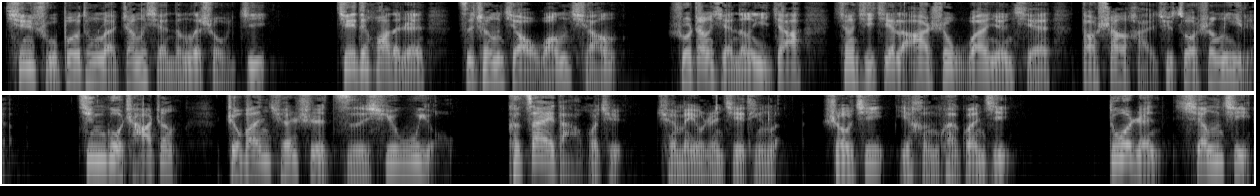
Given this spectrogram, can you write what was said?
亲属拨通了张显能的手机，接电话的人自称叫王强。说张显能一家向其借了二十五万元钱到上海去做生意了，经过查证，这完全是子虚乌有。可再打过去，却没有人接听了，手机也很快关机。多人相继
